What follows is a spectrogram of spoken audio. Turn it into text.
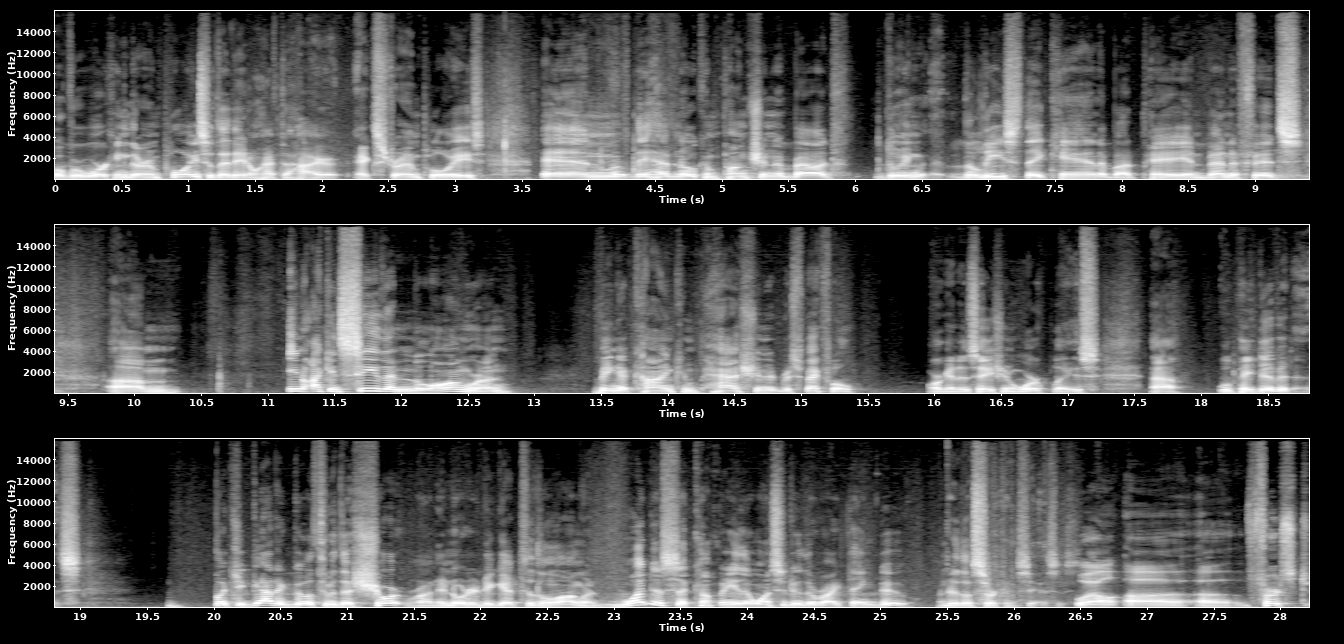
overworking their employees so that they don't have to hire extra employees. And they have no compunction about doing the least they can about pay and benefits. Um, you know, I can see that in the long run, being a kind, compassionate, respectful organization, workplace, uh, will pay dividends but you got to go through the short run in order to get to the long run. What does a company that wants to do the right thing do under those circumstances? Well, uh, uh, first,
